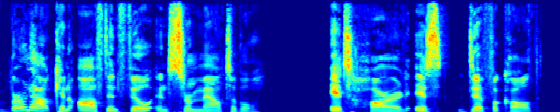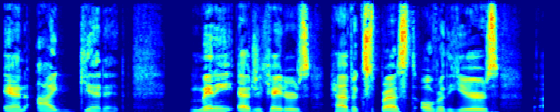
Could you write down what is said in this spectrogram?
burnout can often feel insurmountable. It's hard, it's difficult, and I get it. Many educators have expressed over the years uh,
